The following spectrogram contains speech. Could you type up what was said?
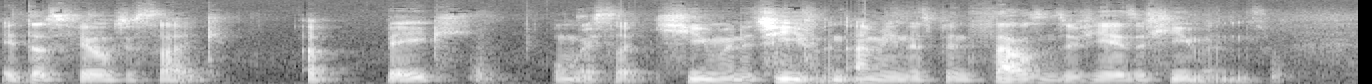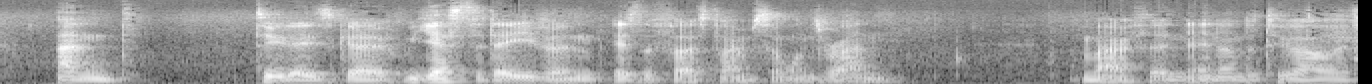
it does feel just like a big, almost like human achievement. I mean, there's been thousands of years of humans, and two days ago, yesterday even, is the first time someone's ran a marathon in under two hours.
